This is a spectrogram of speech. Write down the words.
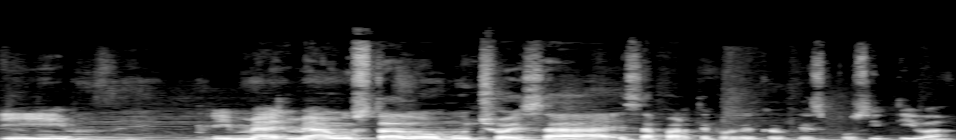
Y, y me, ha gustado mucho esa, esa parte porque creo que es positiva.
